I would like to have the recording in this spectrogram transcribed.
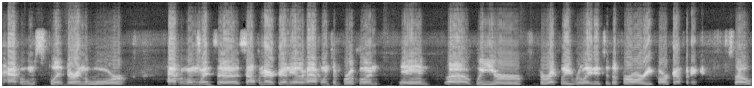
half of them split during the war. Half of them went to South America, and the other half went to Brooklyn. And uh, we are directly related to the Ferrari car company. So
